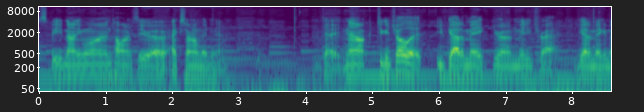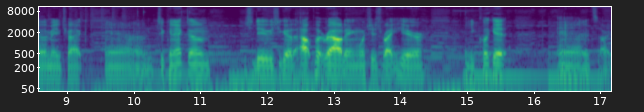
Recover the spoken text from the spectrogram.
speed 91, tolerance 0, external MIDI note. Okay, now to control it, you've got to make your own MIDI track. You got to make another MIDI track, and to connect them, what you do is you go to output routing, which is right here, and you click it, and it's sorry,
